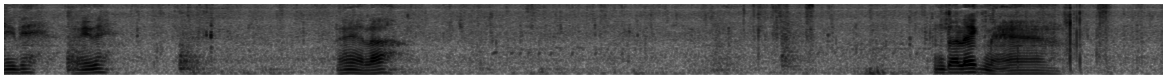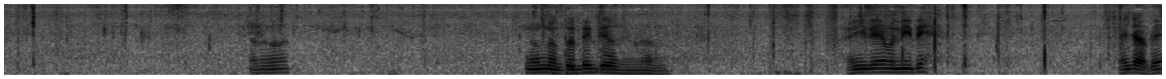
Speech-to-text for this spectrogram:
นี่ดินี่ดินี่เหรอมันก็เล็กแหมนั่นก็นั่นตัวนิดเดียวเห็นมันนี่ดิมันนี่ดิให้จับดิ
